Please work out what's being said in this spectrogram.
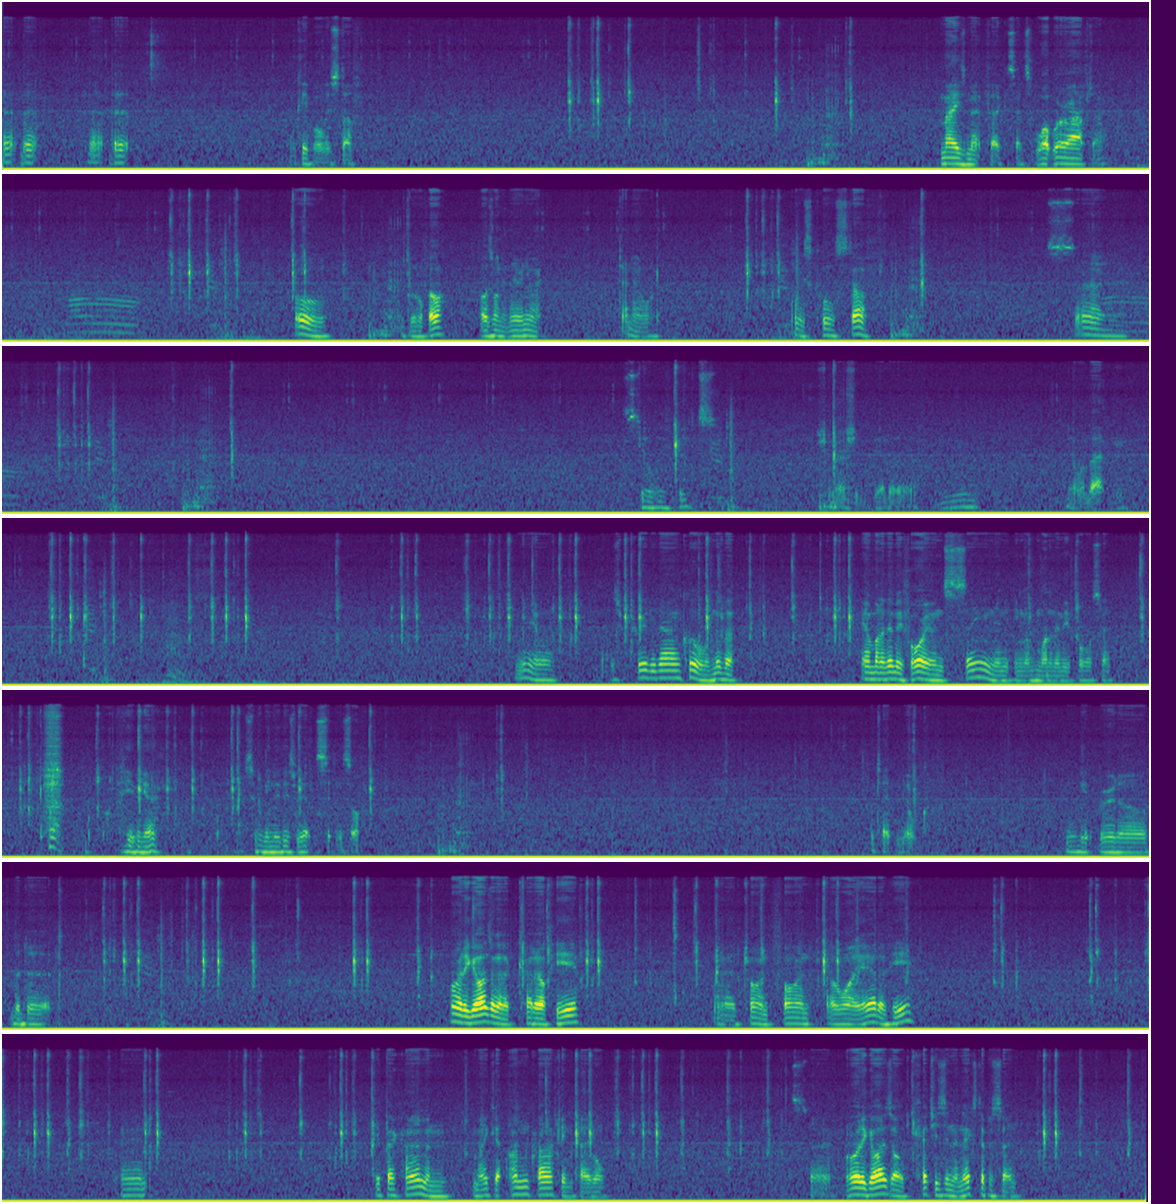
that, that, that, that. I'll keep all this stuff. Maze map focus, that's what we're after. Oh, little fella. I was one in there anyway. Don't know what. All this cool stuff. So. Skill with boots. Should I should be able to deal with that. Yeah, well, that was cool. I've never had one of them before, I haven't seen anything of one of them before, so here we go. So we can do this without setting this off. We'll take the milk. We'll get rid of the dirt. Alrighty guys, I'm going to cut it off here. I'm going to try and find a way out of here. And get back home and make an uncrafting table. So, alrighty guys, I'll catch you in the next episode.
